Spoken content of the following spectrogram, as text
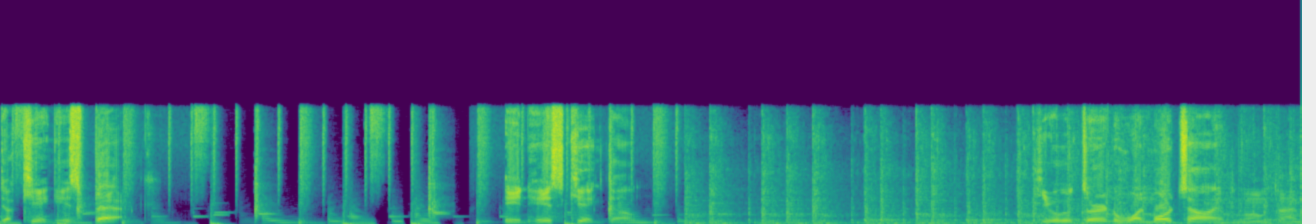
The king is back. In his kingdom. He will return one more time Long time.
